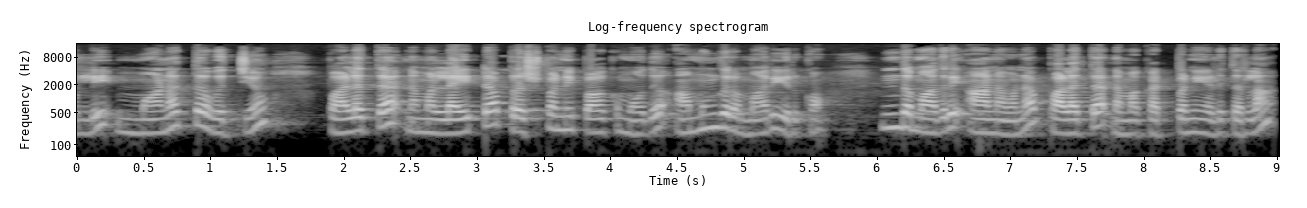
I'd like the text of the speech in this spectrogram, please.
சொல்லி மனத்தை வச்சும் பழத்தை நம்ம லைட்டாக ப்ரெஷ் பண்ணி பார்க்கும்போது அமுங்குற மாதிரி இருக்கும். இந்த மாதிரி ஆனவனை பழத்தை நம்ம கட் பண்ணி எடுத்துடலாம்.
